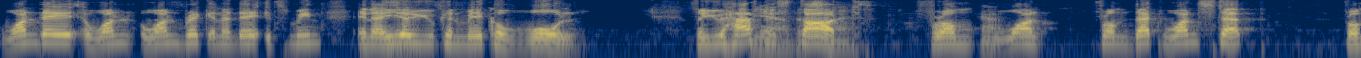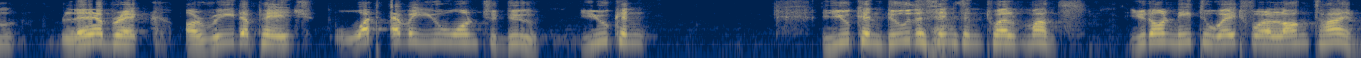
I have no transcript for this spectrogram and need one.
one day one one brick in a day it's mean in a yeah. year you can make a wall. So you have yeah, to start nice. from yeah. one from that one step from lay a brick or read a page whatever you want to do you can you can do the things in 12 months. You don't need to wait for a long time.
